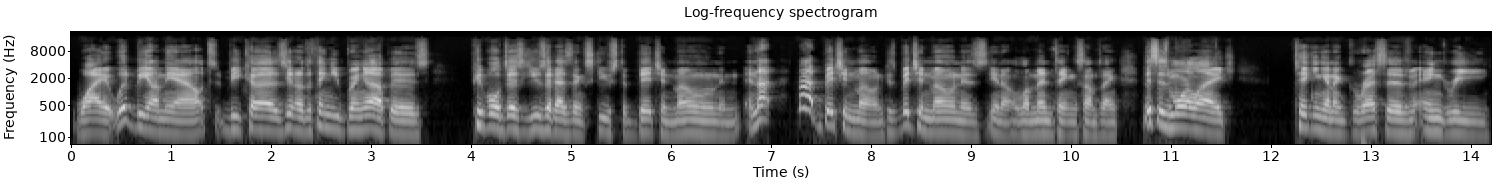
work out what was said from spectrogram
why it would be on the outs because, you know, the thing you bring up is people just use it as an excuse to bitch and moan and, and not, not bitch and moan because bitch and moan is, you know, lamenting something. This is more like taking an aggressive, angry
